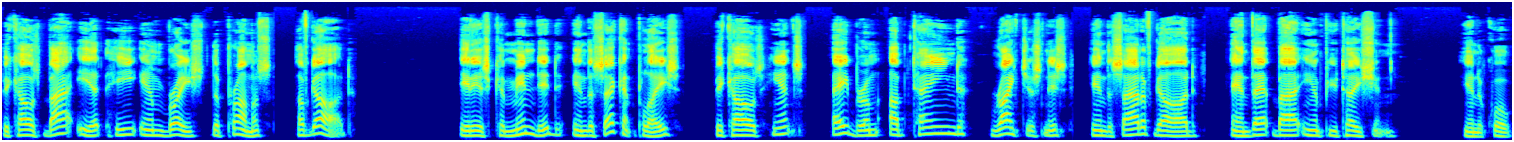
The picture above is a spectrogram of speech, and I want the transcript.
because by it he embraced the promise of God. It is commended in the second place because hence Abram obtained righteousness in the sight of God, and that by imputation. End of quote.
